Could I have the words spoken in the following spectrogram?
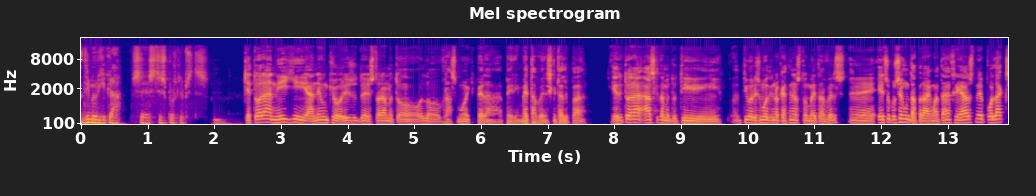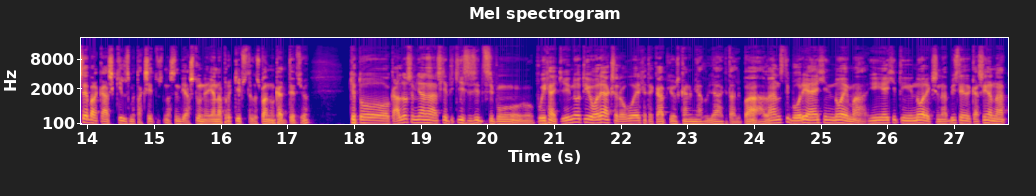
δημιουργικά στις προσλήψεις της. Και τώρα ανοίγει, ανοίγουν και ορίζοντες τώρα με το όλο βρασμό εκεί πέρα περί Metaverse και τα λοιπά. Γιατί τώρα άσχετα με το τι, τι ορισμό δίνει ο καθένας στο Metaverse, ε, έτσι όπως έχουν τα πράγματα, χρειάζονται πολλά ξέμπαρκα skills μεταξύ τους να συνδυαστούν για να προκύψει τέλος πάντων κάτι τέτοιο. Και το καλό σε μια σχετική συζήτηση που, που είχα εκεί είναι ότι ωραία ξέρω εγώ έρχεται κάποιος, κάνει μια δουλειά κτλ. Αλλά αν στην πορεία έχει νόημα ή έχει την όρεξη να μπει στη διαδικασία να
